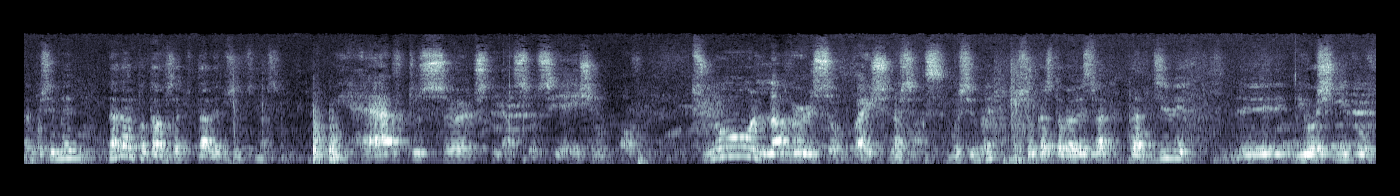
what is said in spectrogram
my musimy nadal podążać dalej w życiu naszym. We have to search the association of true lovers of Vaishnavas. Musimy szukać towarzystwa prawdziwych y, miłośników y,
